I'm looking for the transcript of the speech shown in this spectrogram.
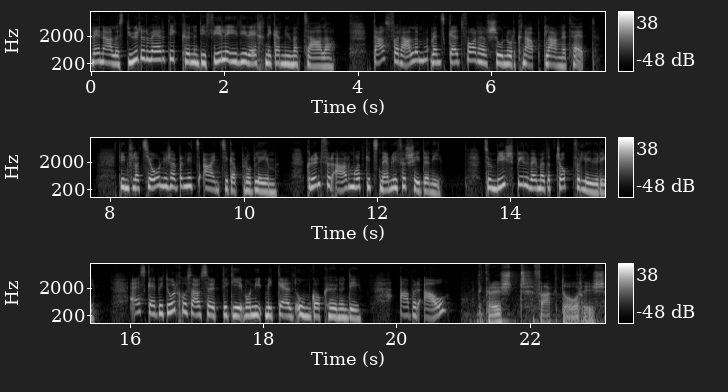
Wenn alles teurer werde, können die vielen ihre Rechnungen nicht mehr zahlen. Das vor allem, wenn das Geld vorher schon nur knapp gelangt hat. Die Inflation ist aber nicht das einzige Problem. Gründe für Armut gibt es nämlich verschiedene. Zum Beispiel, wenn man den Job verliere. Es gäbe durchaus auch solche, die nicht mit Geld umgehen können. Aber auch der grösste Faktor ist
